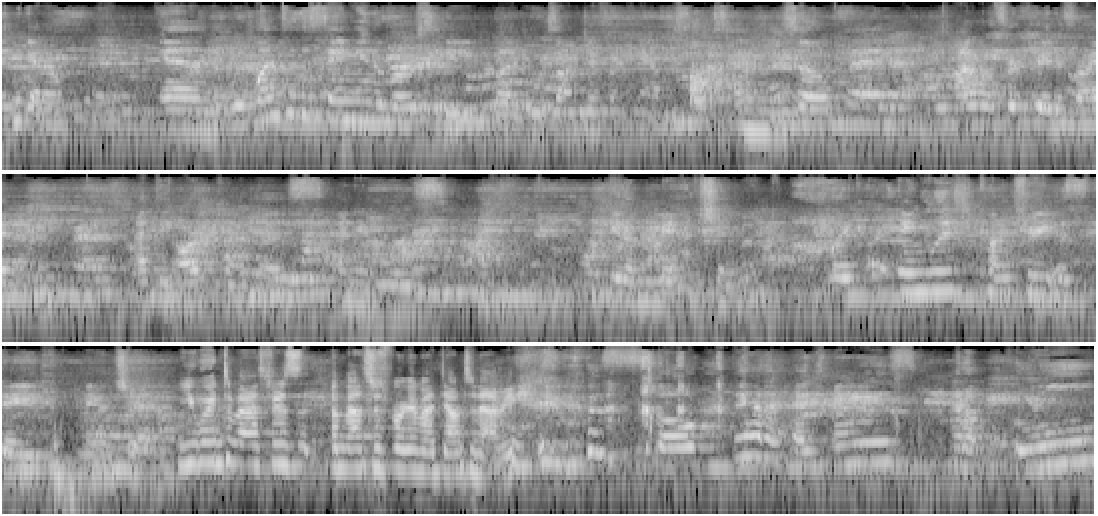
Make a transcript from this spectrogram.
in the ghetto. And we went to the same university, but it was on different campuses. Mm-hmm. So I went for Creative Writing at the art campus, and it was in a mansion. Like an English country estate mansion. You went to master's a master's program at Downton Abbey. so they had a hedge maze and a pool,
